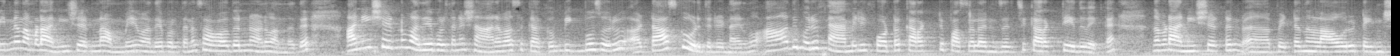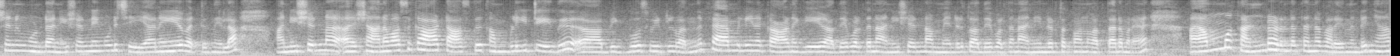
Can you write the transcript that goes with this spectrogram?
പിന്നെ നമ്മുടെ അനീഷേട്ടന്റെ അമ്മയും അതേപോലെ തന്നെ സഹോദരനാണ് വന്നത്. അനീഷേട്ടനും അതേപോലെ തന്നെ ഷാനവാസക്കാക്കും ബിഗ് ബോസ് ഒരു ടാസ്ക് കൊടുത്തിട്ടുണ്ടായിരുന്നു. ആദ്യം ഒരു ഫാമിലി ഫോട്ടോ കറക്റ്റ് പസൽ അനുസരിച്ച് കറക്റ്റ് ചെയ്ത് വെക്കാൻ. നമ്മുടെ അനീഷേട്ടൻ പെട്ടെന്നുള്ള ആ ഒരു ടെൻഷനും കൊണ്ട് അനീഷേട്ടനെയും കൊണ്ട് ചെയ്യാനേ പറ്റുന്നില്ല. അനീഷേട്ടൻ ഷാനവാസക്ക് ആ ടാസ്ക് കംപ്ലീറ്റ് ചെയ്ത് ബിഗ് ബോസ് വീട്ടിൽ വന്ന് ഫാമിലിനെ കാണുകയും അതേപോലെ തന്നെ അനീഷേട്ടന്റെ അമ്മേന്റെ അടുത്തും അതേപോലെ തന്നെ അനിയന്റെ അടുത്തൊക്കെ വന്ന് വർത്താനം പറയണേ. അമ്മ കണ്ട ഉടനെ തന്നെ പറയുന്നുണ്ട് ഞാൻ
